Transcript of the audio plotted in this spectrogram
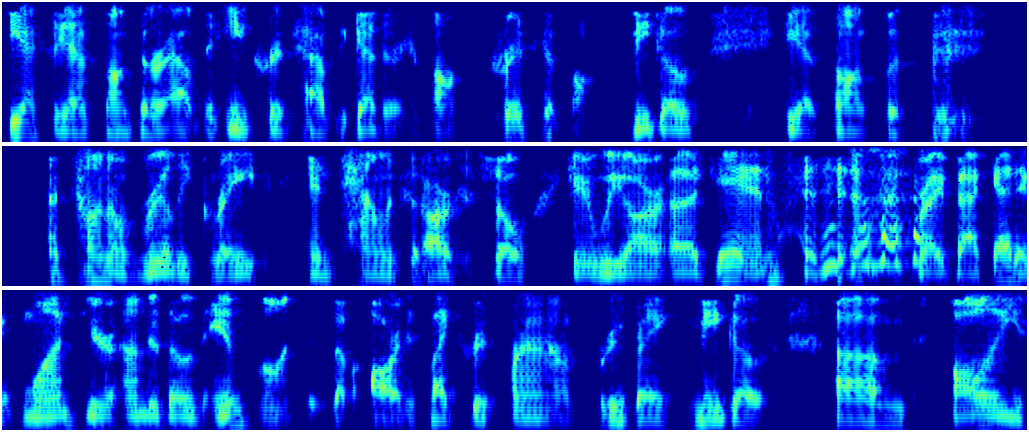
He actually has songs that are out that he and Chris have together. His songs Chris, has songs Migos. He has songs with a ton of really great and talented artists. So here we are again, right back at it. Once you're under those influences of artists like Chris Brown, Free Break, Migos, um, all these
